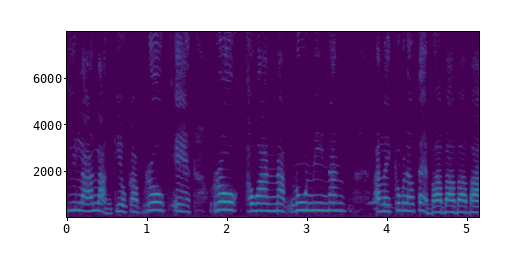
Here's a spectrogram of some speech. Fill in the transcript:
ที่ล้าหลังเกี่ยวกับโรคเอดส์โรคทวารหนักนู่นนี่นั่น อะไรก็แล้วแต่บาบาบาบา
